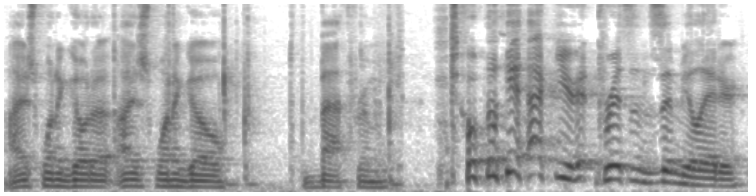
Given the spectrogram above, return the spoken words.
I just want to go to. I just want to go to the bathroom. totally accurate prison simulator.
